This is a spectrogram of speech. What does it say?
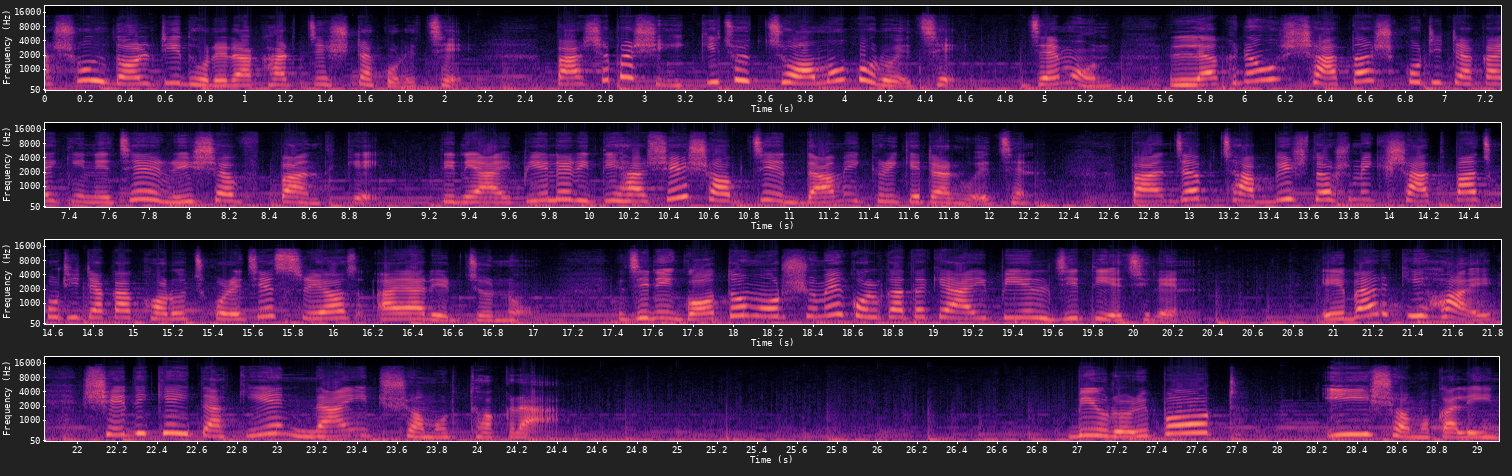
আসল দলটি ধরে রাখার চেষ্টা করেছে। পাশাপাশি কিছু চমকও রয়েছে, যেমন লখনৌ সাতাশ কোটি টাকায় কিনেছে ঋষভ পান্তকে তিনি আইপিএলের ইতিহাসে সবচেয়ে দামি ক্রিকেটার হয়েছেন। পাঞ্জাব ছাব্বিশ দশমিক সাত পাঁচ কোটি টাকা খরচ করেছে শ্রেয়স আয়ারের জন্য যিনি গত মরশুমে কলকাতাকে আইপিএল জিতিয়েছিলেন এবার কি হয় সেদিকেই তাকিয়ে নাইট সমর্থকরা ब्यूरो रिपोर्ट ई समकालीन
